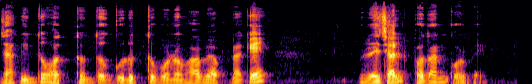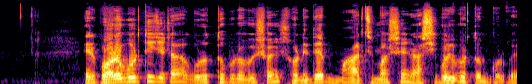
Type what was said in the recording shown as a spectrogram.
যা কিন্তু অত্যন্ত গুরুত্বপূর্ণভাবে আপনাকে রেজাল্ট প্রদান করবে। এর পরবর্তী যেটা গুরুত্বপূর্ণ বিষয়, শনিদেব মার্চ মাসে রাশি পরিবর্তন করবে।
